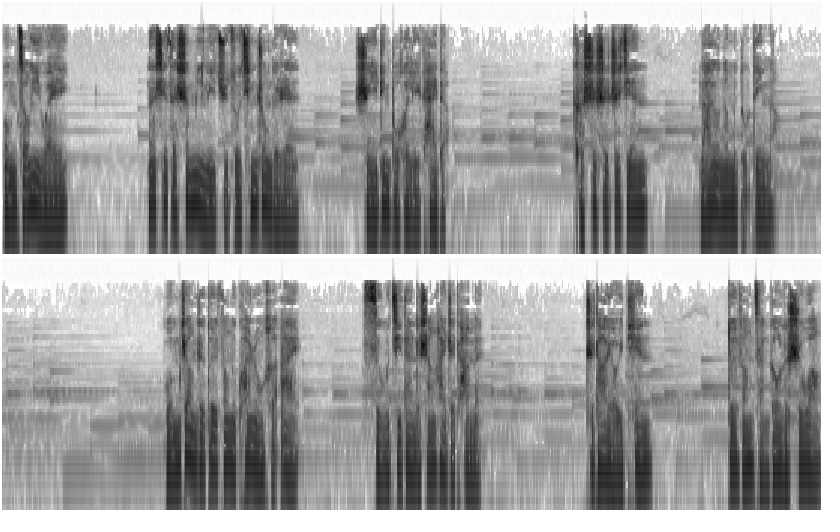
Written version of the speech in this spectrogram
我们总以为，那些在生命里举足轻重的人，是一定不会离开的。可世事之间，哪有那么笃定呢？我们仗着对方的宽容和爱，肆无忌惮的伤害着他们，直到有一天，对方攒够了失望，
